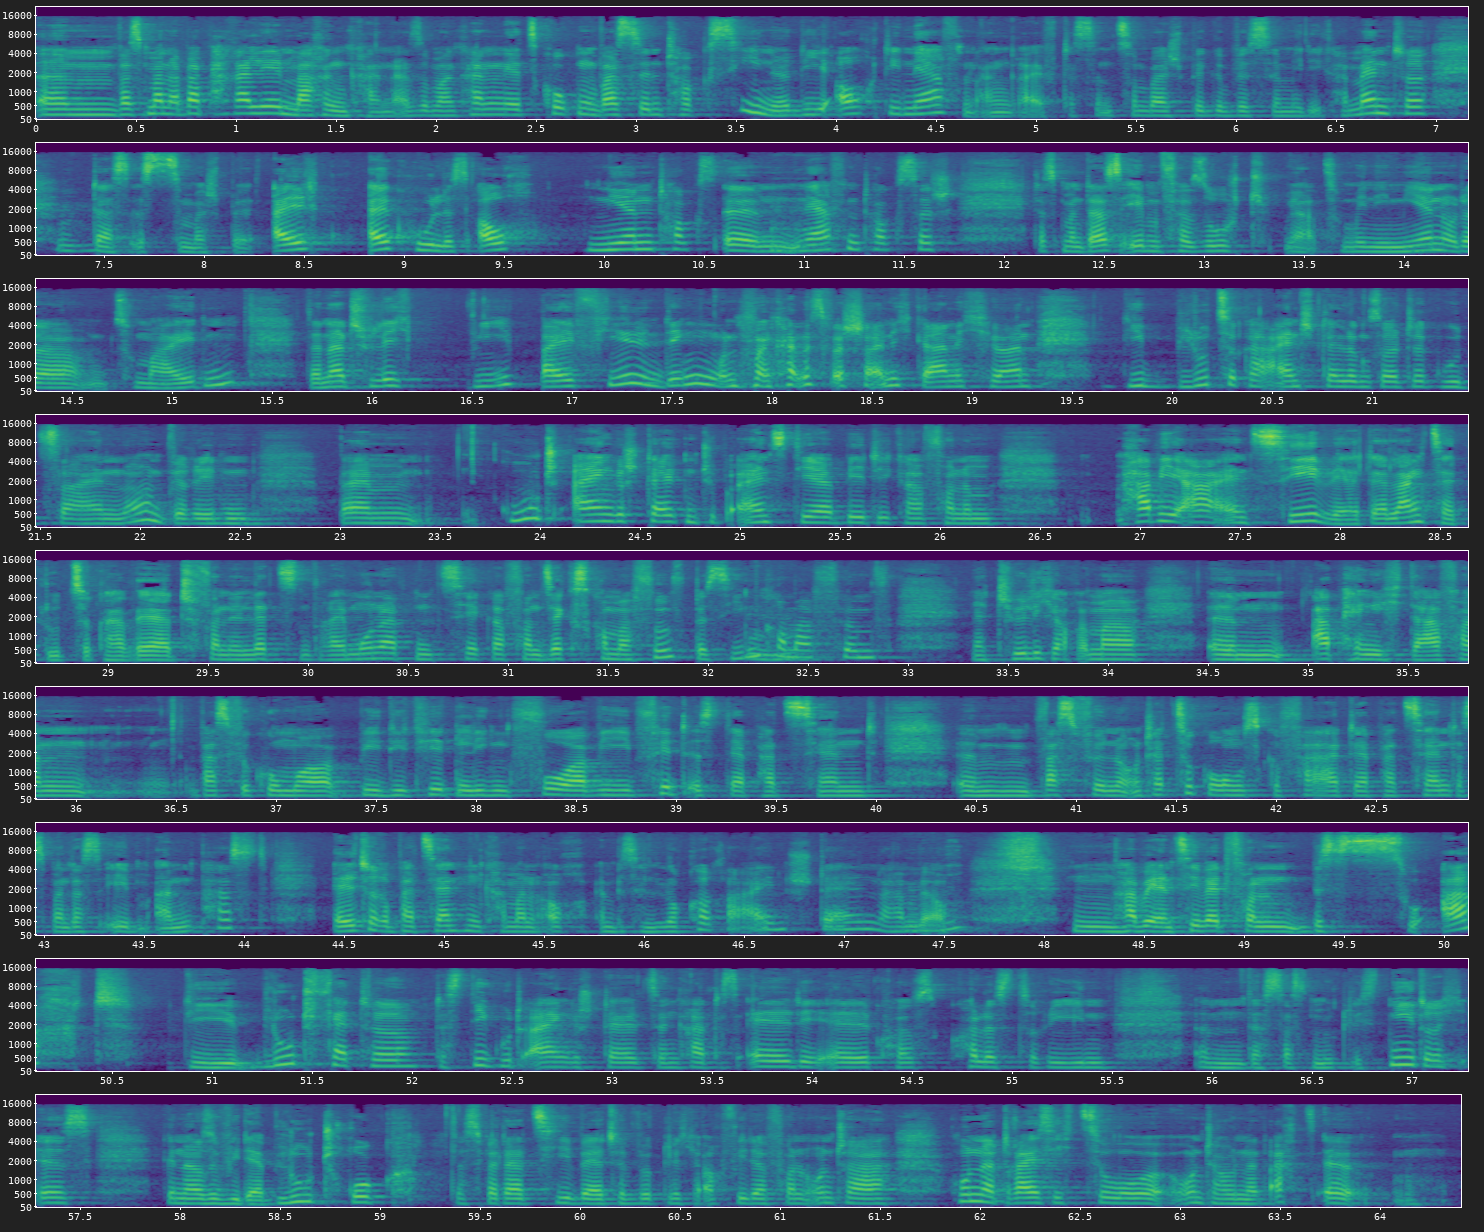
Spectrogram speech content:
Ähm, was man aber parallel machen kann. Also man kann jetzt gucken, was sind Toxine, die auch die Nerven angreifen. Das sind zum Beispiel gewisse Medikamente. Mhm. Das ist zum Beispiel Al Alkohol ist auch Nierentox äh, mhm. nerventoxisch, dass man das eben versucht ja, zu minimieren oder zu meiden. Dann natürlich wie bei vielen Dingen, und man kann es wahrscheinlich gar nicht hören, die Blutzuckereinstellung sollte gut sein. Ne? Und wir reden mhm. beim gut eingestellten Typ 1 Diabetiker von einem HbA1c-Wert, der Langzeitblutzuckerwert von den letzten drei Monaten circa von 6,5 bis 7,5. Mhm. Natürlich auch immer ähm, abhängig davon, was für Komorbiditäten liegen vor, wie fit ist der Patient, ähm, was für eine Unterzuckerungsgefahr hat der Patient, dass man das eben anpasst. Ältere Patienten kann man auch ein bisschen lockerer einstellen. Da haben mhm. wir auch einen HbA1c-Wert von bis zu 8 die Blutfette, dass die gut eingestellt sind, gerade das LDL, Cholesterin, ähm, dass das möglichst niedrig ist, genauso wie der Blutdruck, dass wir da Zielwerte wirklich auch wieder von unter 130 zu unter 180, äh,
